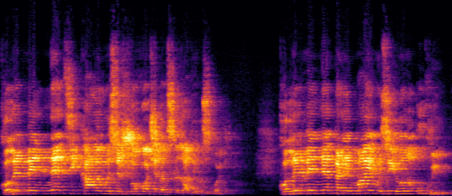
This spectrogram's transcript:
Коли ми не цікавимося, що хоче нам сказати Господь. Коли ми не переймаємося Його наукою.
